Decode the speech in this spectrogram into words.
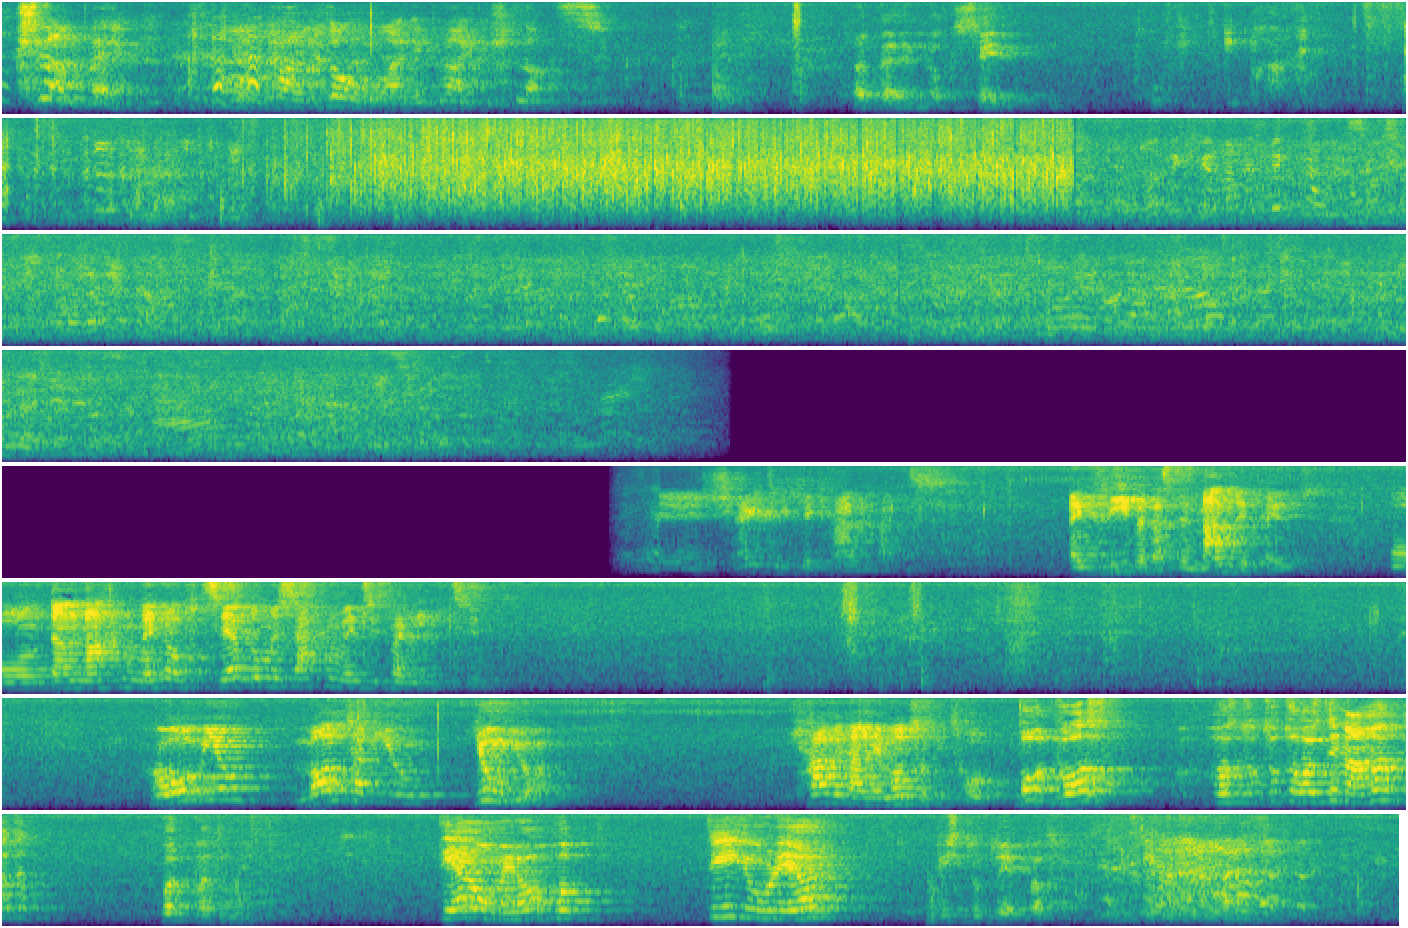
Schlampe! Oh, pardon, eine kleine Schlatz. Hat einen noch selten Profit gebracht. Eine schreckliche Krankheit. Ein Fieber, das den Mann befällt. Und dann machen Männer oft sehr dumme Sachen, wenn sie verliebt sind. Romeo Montague Junior. Ich habe deine Mutter betrogen. Wo, was? Was, du, du, hast die Mama? Warte, warte mal. Der Romeo hat die Julia. Bist du deppert?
